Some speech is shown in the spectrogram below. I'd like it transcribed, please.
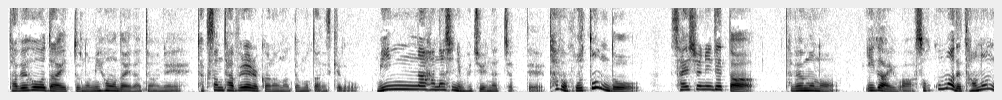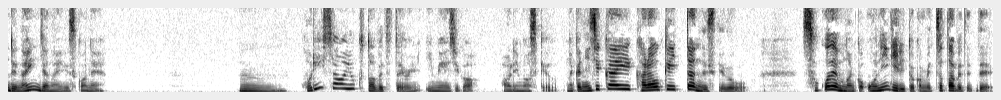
食べ放題と飲み放題だったのでたくさん食べれるかなって思ったんですけどみんな話に夢中になっちゃって多分ほとんど最初に出た食べ物以外はそこまで頼んでないんじゃないですかね。うん堀井さんはよく食べてたよイメージがありますけどなんか二次会カラオケ行ったんですけどそこでもなんかおにぎりとかめっちゃ食べてて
